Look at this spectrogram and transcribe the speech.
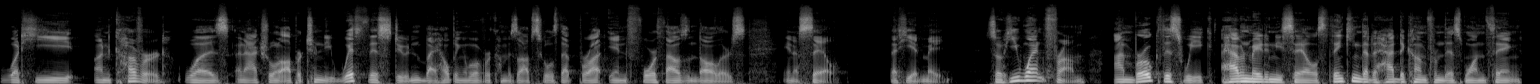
what he uncovered was an actual opportunity with this student by helping him overcome his obstacles that brought in $4,000 in a sale that he had made. So he went from, I'm broke this week, I haven't made any sales, thinking that it had to come from this one thing.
